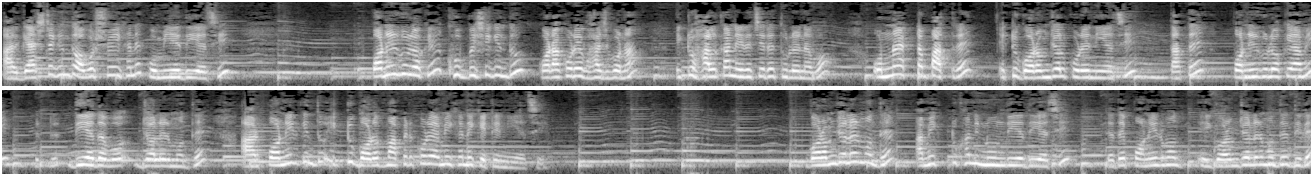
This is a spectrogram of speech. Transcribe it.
আর গ্যাসটা কিন্তু অবশ্যই এখানে কমিয়ে দিয়েছি। পনিরগুলোকে খুব বেশি কিন্তু কড়া করে ভাজবো না। একটু হালকা নেড়ে চেড়ে তুলে নেব। অন্য একটা পাত্রে একটু গরম জল করে নিয়েছি। তাতে পনিরগুলোকে আমি দিয়ে দেব জলের মধ্যে। আর পনির কিন্তু একটু বড় মাপের করে আমি এখানে কেটে নিয়েছি। গরম জলের মধ্যে আমি একটুখানি নুন দিয়ে দিয়েছি, যাতে পনির এই গরম জলের মধ্যে দিলে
